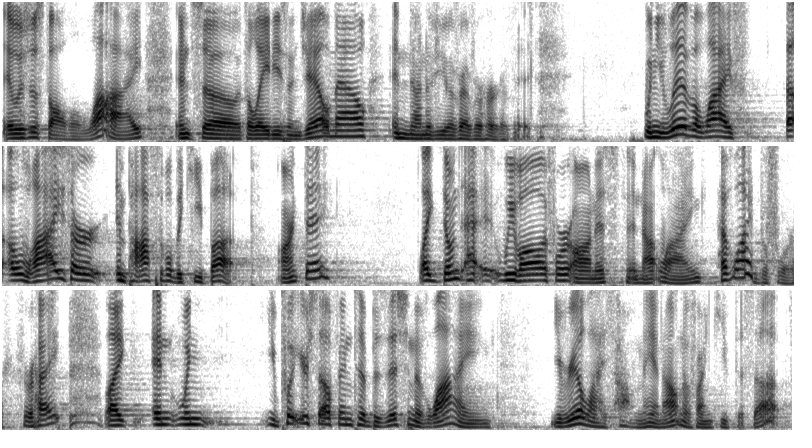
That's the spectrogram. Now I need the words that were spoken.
It was just all a lie. And so the lady's in jail now, and none of you have ever heard of it when you live a life, uh, lies are impossible to keep up, aren't they? Like, don't, we've all, if we're honest and not lying, have lied before, right? Like, and when you put yourself into a position of lying, you realize, oh man, I don't know if I can keep this up.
